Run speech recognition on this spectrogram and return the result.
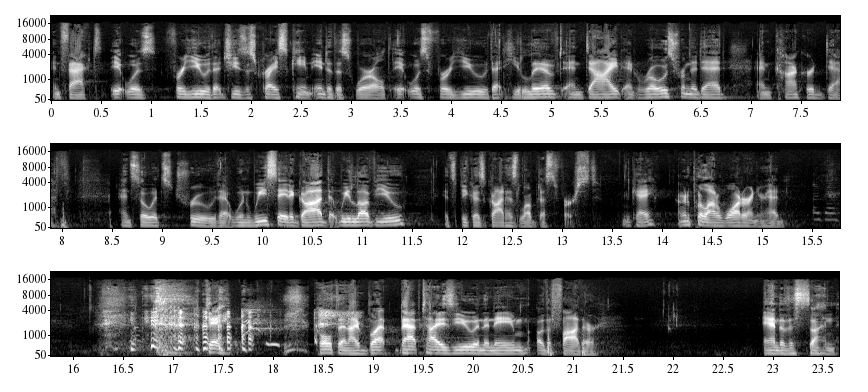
In fact, it was for you that Jesus Christ came into this world. It was for you that he lived and died and rose from the dead and conquered death. And so it's true that when we say to God that we love you, it's because God has loved us first. Okay? I'm going to put a lot of water on your head. Okay. okay. Colton, I baptize you in the name of the Father and of the Son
